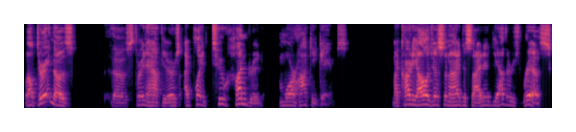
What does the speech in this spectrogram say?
Well, during those those three and a half years, I played 200 more hockey games. My cardiologist and I decided, yeah, there's risk,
